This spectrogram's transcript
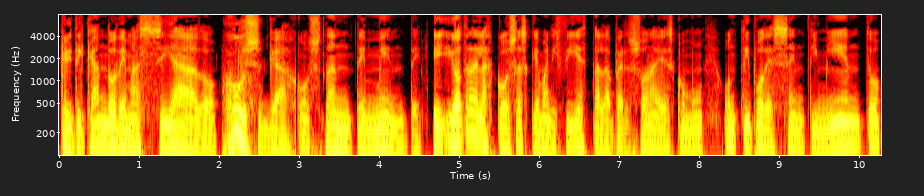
criticando demasiado, juzga constantemente. Y, otra de las cosas que manifiesta la persona es como un, tipo de sentimiento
